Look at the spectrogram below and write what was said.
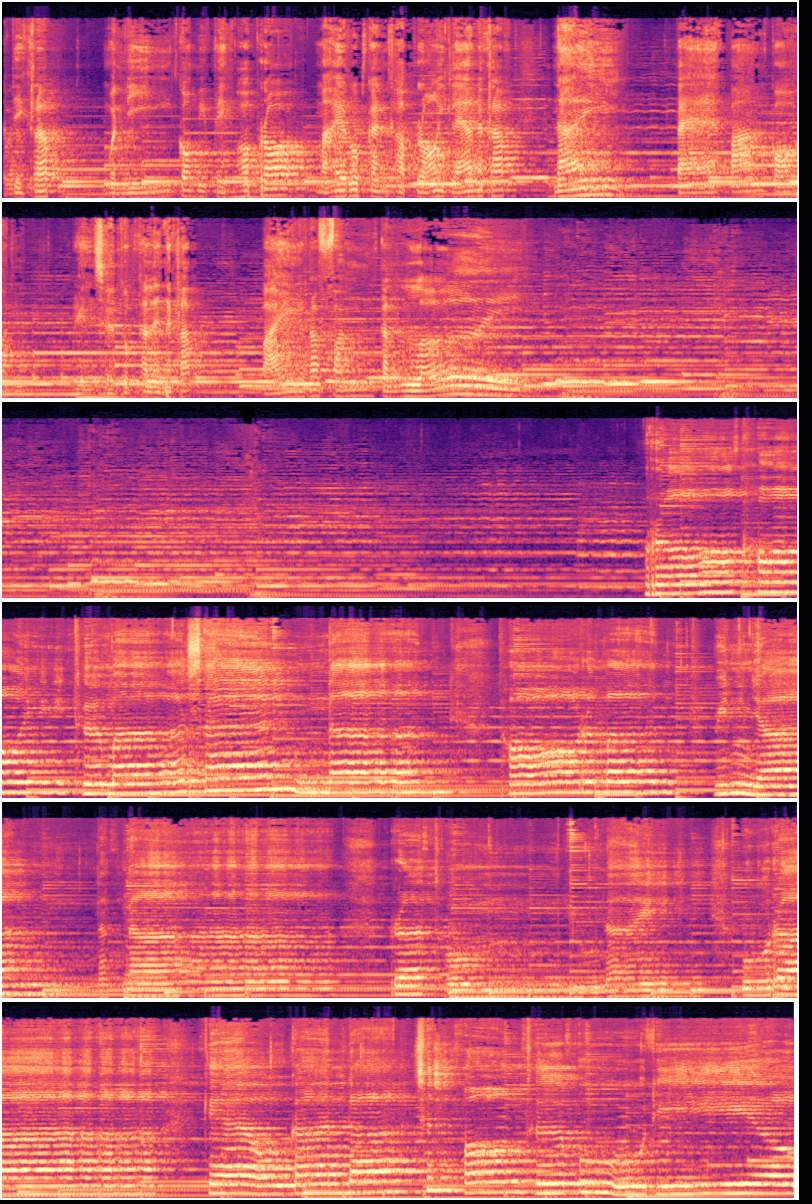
สวัสดีครับ วันนี้ก็มีเพลงเพราะๆมาให้ร่วมกันขับร้องอีกแล้วนะครับ ในแต่ปางก่อนเรียนเชิญทุกท่านเลยนะครับ ไปรับฟังกันเลยรอคอยเธอมาแสนนาน ทรมานวิญญาณหนักหนาระทมอยู่ในอุรา แก้วการดาฉันฟองเธอผู้เดียว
